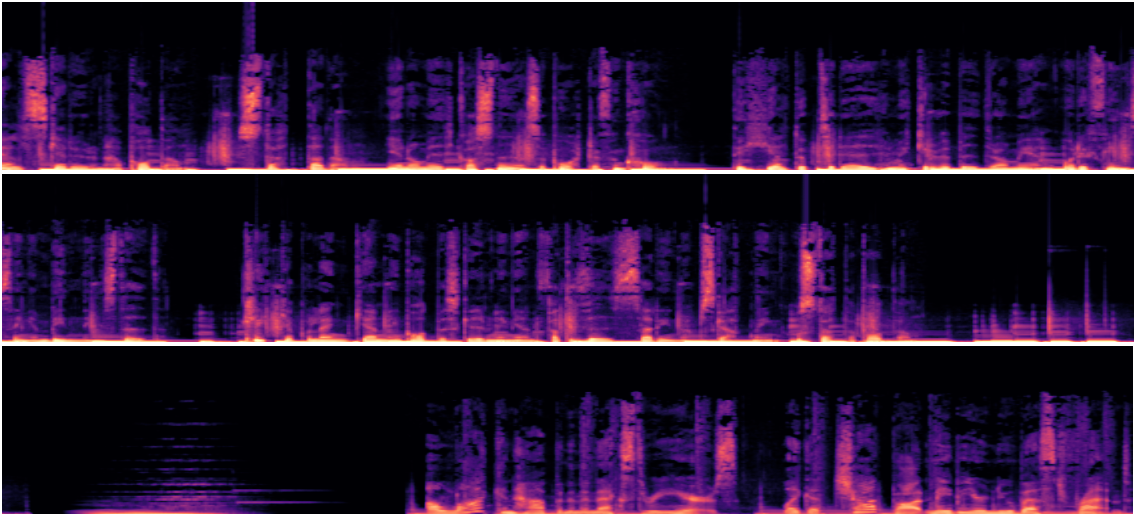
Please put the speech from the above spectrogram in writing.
Älskar du den här podden? Stötta den genom IKAs nya supporterfunktion. Det är helt upp till dig hur mycket du vill bidra med och det finns ingen bindningstid. Klicka på länken i poddbeskrivningen för att visa din uppskattning och stötta podden. A lot can happen in the next three years. Like a chatbot maybe your new best friend.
